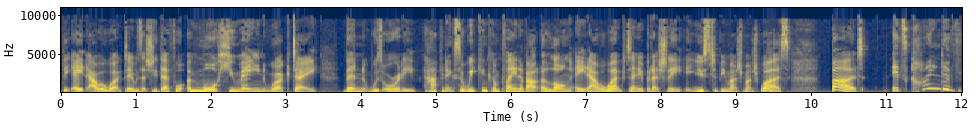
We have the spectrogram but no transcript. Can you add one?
the eight hour workday was actually therefore a more humane workday than was already happening. So we can complain about a long eight hour workday, but actually it used to be much, much worse. But it's kind of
